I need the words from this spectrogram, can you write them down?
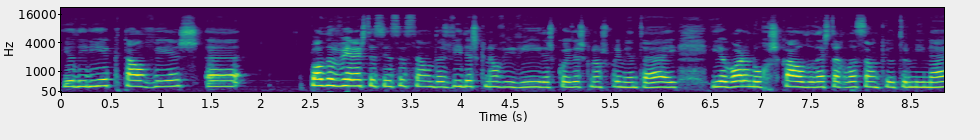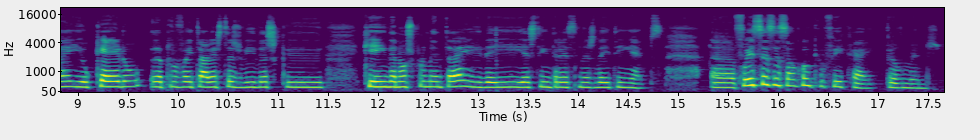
eu diria que talvez pode haver esta sensação das vidas que não vivi, das coisas que não experimentei e agora no rescaldo desta relação que eu terminei, eu quero aproveitar estas vidas que, que ainda não experimentei e daí este interesse nas dating apps. Uh, foi a sensação com que eu fiquei, pelo menos.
